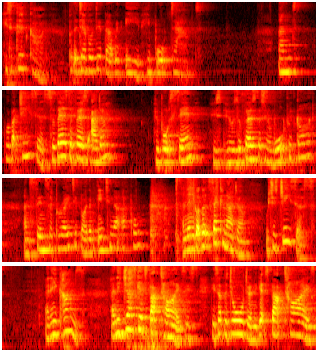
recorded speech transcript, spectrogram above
He's a good God. But the devil did that with Eve. He brought doubt. And what about Jesus? So there's the first Adam who brought sin, who was the first person who walked with God, and sin separated by them eating that apple. And then you've got the second Adam, which is Jesus. And he comes and he just gets baptized. He's, He's at the Jordan, he gets baptized,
